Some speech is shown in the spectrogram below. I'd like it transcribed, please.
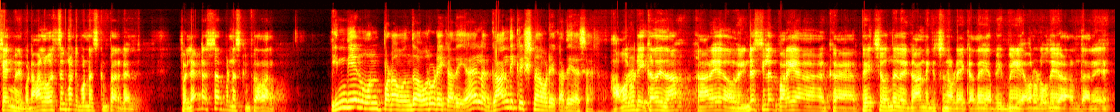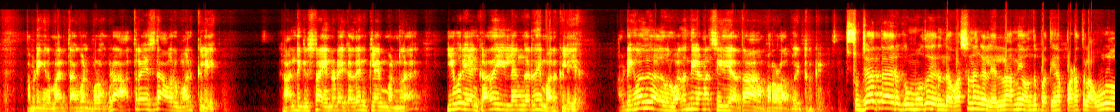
சேஞ்ச் பண்ணி இப்போ நாலு வருஷத்துக்கு முன்னாடி பண்ண ஸ்கிரிப்டாக இருக்காது. இப்போ லேட்டஸ்ட்டாக பண்ண ஸ்கிரிப்டாக தான் இருக்கும். இந்தியன் ஒன் படம் வந்து அவருடைய கதையா இல்ல காந்தி கிருஷ்ணாவுடைய கதையா சார் அவருடைய கதை தான். நிறைய இண்டஸ்ட்ரியில் பழைய க பேச்சு வந்து காந்தி கிருஷ்ணனுடைய கதை அப்படி இப்படி அவரோட உதவியாளர் இருந்தார். அப்படிங்கிற மாதிரி தகவல் போனால் கூட ஆத்தரைஸ்டாக அவர் மறுக்கலையே. காந்தி கிருஷ்ணா என்னுடைய கதைன்னு கிளைம் பண்ணல. இவர் என் கதை இல்லைங்கிறதே மறுக்கலையே. அப்படிங்கும்போது அது ஒரு வதந்தியான செய்தியாக தான் பரவலாக போயிட்டு இருக்கு சுஜாதா இருக்கும்போது இருந்த வசனங்கள் எல்லாமே வந்து பாத்தீங்கன்னா படத்துல அவ்வளோ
